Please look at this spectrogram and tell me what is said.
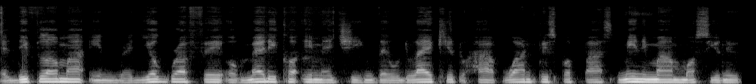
a diploma in radiography or medical imaging, they would like you to have one principal pass minimum most uni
